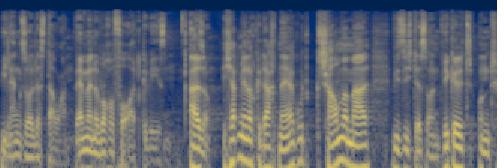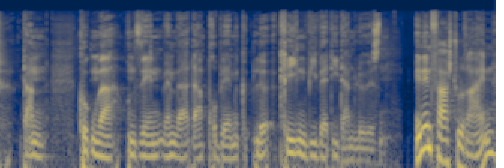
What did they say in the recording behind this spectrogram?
wie lange soll das dauern? Wären wir eine Woche vor Ort gewesen. Also, ich habe mir noch gedacht, naja gut, schauen wir mal, wie sich das so entwickelt und dann gucken wir und sehen, wenn wir da Probleme kriegen, wie wir die dann lösen. In den Fahrstuhl rein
